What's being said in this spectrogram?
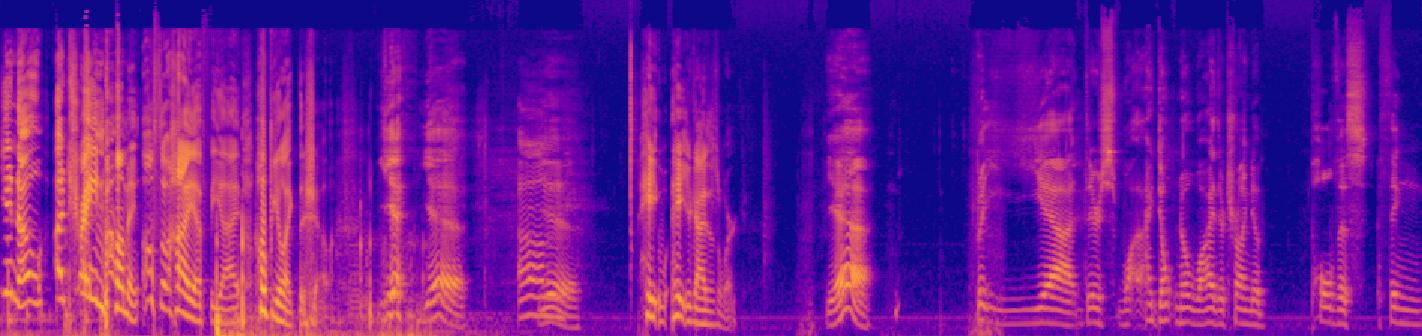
You know, a train bombing. Also, hi FBI. Hope you like the show. Yeah, yeah, Um, yeah. hate hate your guys' work. Yeah. But yeah, there's I don't know why they're trying to pull this thing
